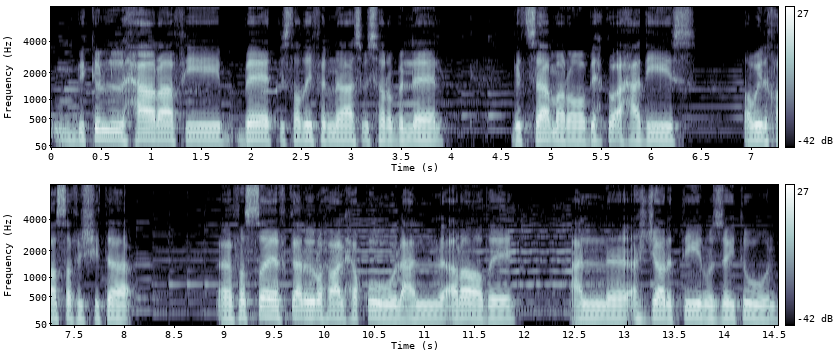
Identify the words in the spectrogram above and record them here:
بكل حارة في بيت بيستضيف الناس بيسهروا بالليل بيتسامروا بيحكوا أحاديث طويلة خاصة في الشتاء. آه، في الصيف كانوا يروحوا على الحقول على الأراضي. على أشجار التين والزيتون.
